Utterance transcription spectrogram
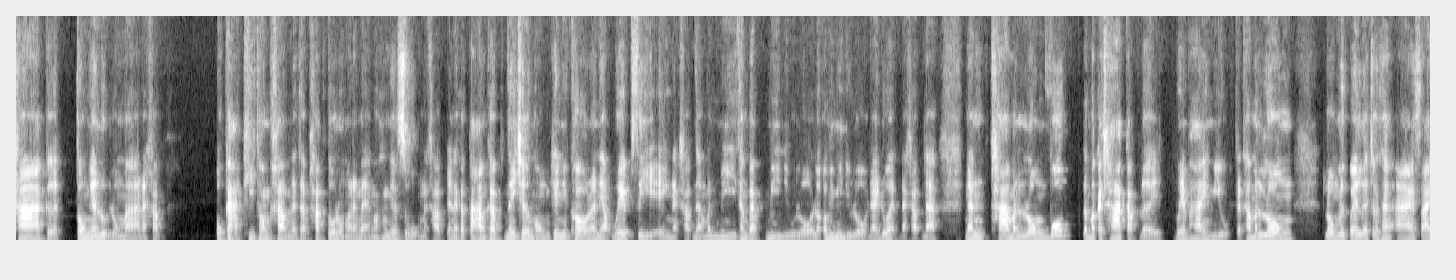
ถ้าเกิดตรงนี้หลุดลงมานะครับโอกาสที่ทองคำนี่ยจะพักตัวลงมาแรงๆค่อนข้างจะสูงนะครับอย่างไรก็ตามครับในเชิงของเทคนิคอลแล้วเนี่ยเวฟ4เองนะครับเนี่ยมันมีทั้งแบบมีนิวโลแล้วก็ไม่มีนิวโลได้ด้วยนะครับนะงั้นถ้ามันลงวุบแล้วมันกระชากกลับเลยเวฟ5ยังมีอยู่ แต่ถ้ามันลงลงลึกไปเรื่อยจนทั่ง RSI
